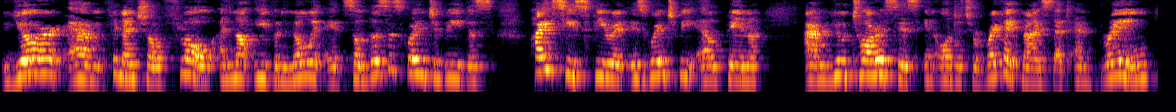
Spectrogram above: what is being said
your um, financial flow and not even knowing it. So this is going to be, this Pisces spirit is going to be helping um, you Tauruses in order to recognize that and bring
